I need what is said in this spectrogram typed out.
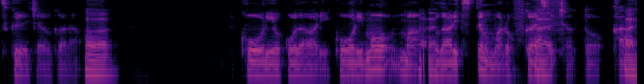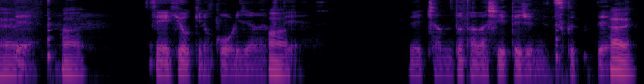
作れちゃうから、は氷をこだわり、氷も、まはいあ、こだわりつっても、まあ、6ヶはい月ちゃんと買って。製氷機の氷じゃなくて、はいで、ちゃんと正しい手順で作って、はい。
